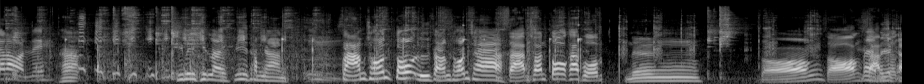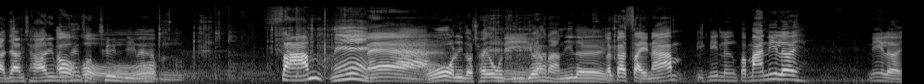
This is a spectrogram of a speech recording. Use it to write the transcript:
ตลอดเลย ฮะพี่ไม่ได้คิดอะไรพี่ทำงานอืมสามช้อนโต๊ะหรือสามช้อนชาสามช้อนโต๊ะครับผมหนึ่ง สองสองแม่สาม บรรช้ยาอนกาศยามเช้านี่มันช่างสดชื่นดีนะครับสามนี่แน่ โอ้นี่เราใช้โอวัลตินนี่ เยอะครับขนาดนี้เลยแล้วก็ใส่น้ำอีกนิดนึงประมาณนี้เลย นี่เลย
